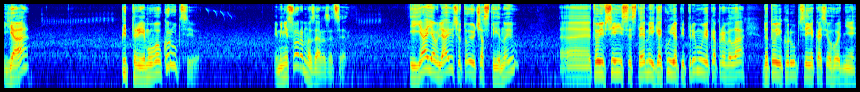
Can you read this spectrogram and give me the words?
Я підтримував корупцію. І мені соромно зараз за це. І я являюся тою частиною е, тої всієї системи, яку я підтримую, яка привела до тої корупції, яка сьогодні.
